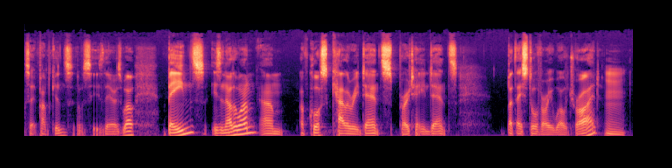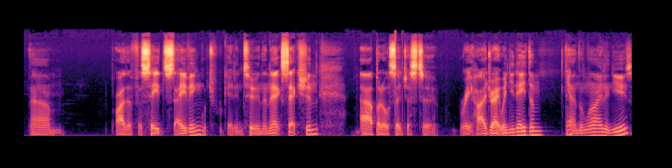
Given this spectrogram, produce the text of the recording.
So pumpkins obviously is there as well. Beans is another one. Um, of course, calorie dense, protein dense, but they store very well dried. Um, either for seed saving, which we'll get into in the next section, uh, but also just to rehydrate when you need them down the line and use.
